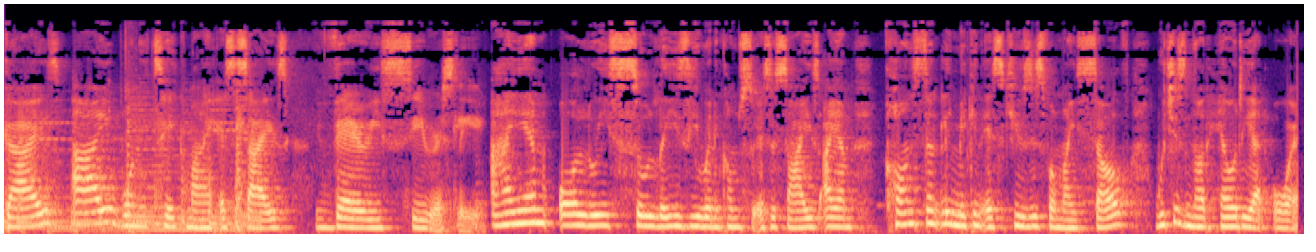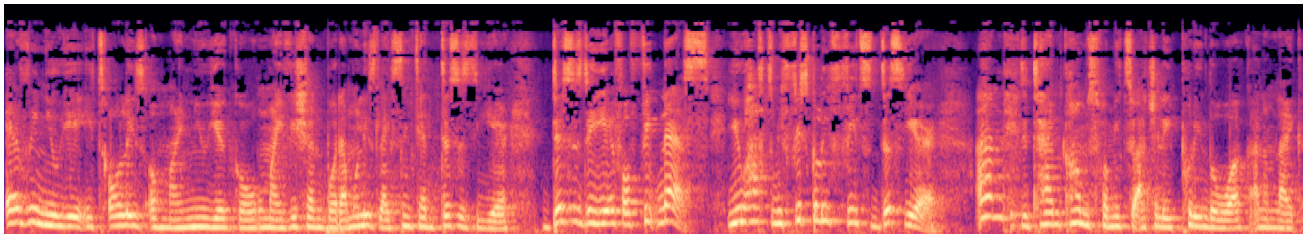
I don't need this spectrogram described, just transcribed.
Guys, I want to take my exercise very seriously. I am always so lazy when it comes to exercise. I am constantly making excuses for myself, which is not healthy at all. Every new year, it's always on my new year goal, my vision board. I'm always like, Cynthia, this is the year. This is the year for fitness. You have to be physically fit this year. And the time comes for me to actually put in the work and I'm like,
